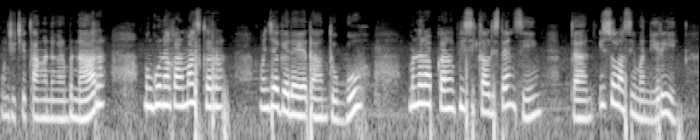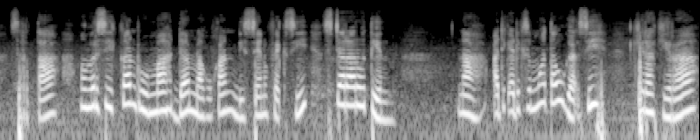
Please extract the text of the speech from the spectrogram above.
mencuci tangan dengan benar, menggunakan masker, menjaga daya tahan tubuh, menerapkan physical distancing, dan isolasi mandiri, serta membersihkan rumah dan melakukan disinfeksi secara rutin. Nah, adik-adik semua tahu gak sih Kira-kira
